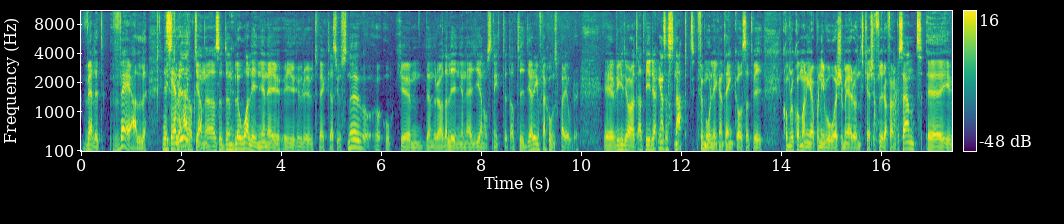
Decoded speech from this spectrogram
väldigt väl det historiken. Alltså, den blåa linjen är ju, hur det utvecklas just nu och, um, den röda linjen är genomsnittet av tidigare inflationsperioder. Eh, vilket gör att, att vi ganska snabbt förmodligen kan tänka oss att vi kommer att komma ner på nivåer som är runt kanske 4-5 procent, eh,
